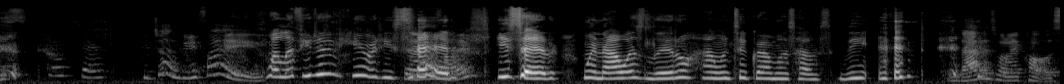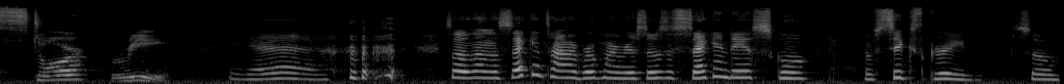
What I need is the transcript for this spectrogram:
nice. Good job. Five. Well, if you didn't hear what he Can I have said, he said, When I was little, I went to grandma's house. The end. And that is what I call a story. Yeah. so then the second time I broke my wrist, it was the second day of school of sixth grade. So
